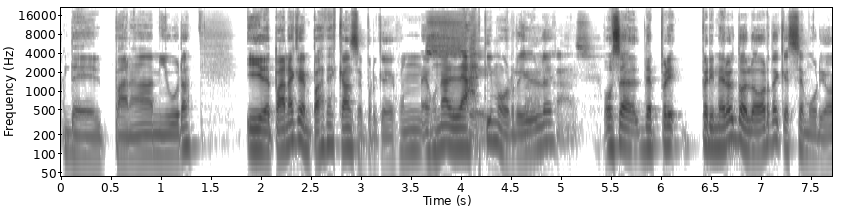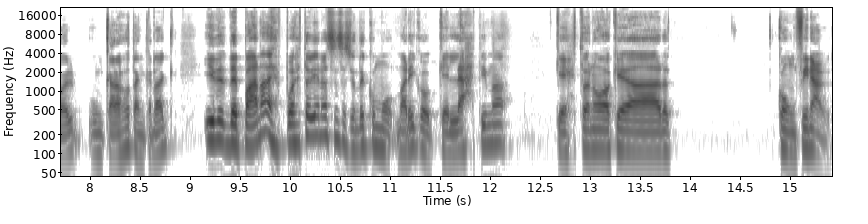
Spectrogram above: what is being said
del pana Miura. Y de pana que en paz descanse, porque es, un- es una Sí, lástima horrible. O sea, de pri- primero el dolor de que se murió el- un carajo tan crack. Y de, de pana después te viene la sensación de como, marico, qué lástima que esto no va a quedar con un final.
